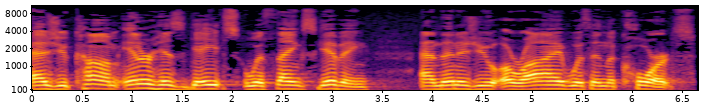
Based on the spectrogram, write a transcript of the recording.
as you come, enter his gates with thanksgiving and then as you arrive within the courts,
